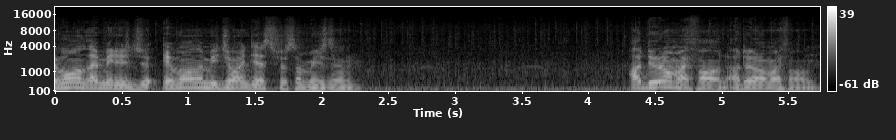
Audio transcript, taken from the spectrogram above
It won't let me to. It won't let me join this for some reason. I'll do it on my phone. I'll do it on my phone.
